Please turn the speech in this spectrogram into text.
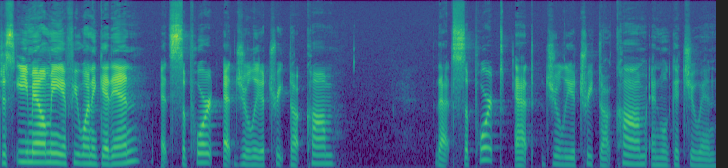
Just email me if you want to get in at support at juliatreat.com. That's support at juliatreat.com and we'll get you in.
